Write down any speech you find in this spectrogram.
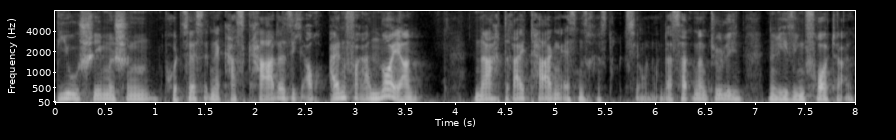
biochemischen Prozesse in der Kaskade sich auch einfach erneuern nach drei Tagen Essensrestriktion. Und das hat natürlich einen riesigen Vorteil.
